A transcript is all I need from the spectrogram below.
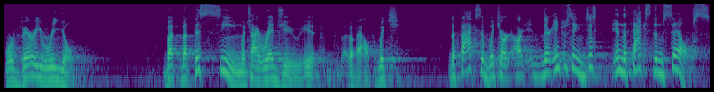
were very real. But, but this scene, which I read you about, which the facts of which are, are they're interesting just in the facts themselves.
